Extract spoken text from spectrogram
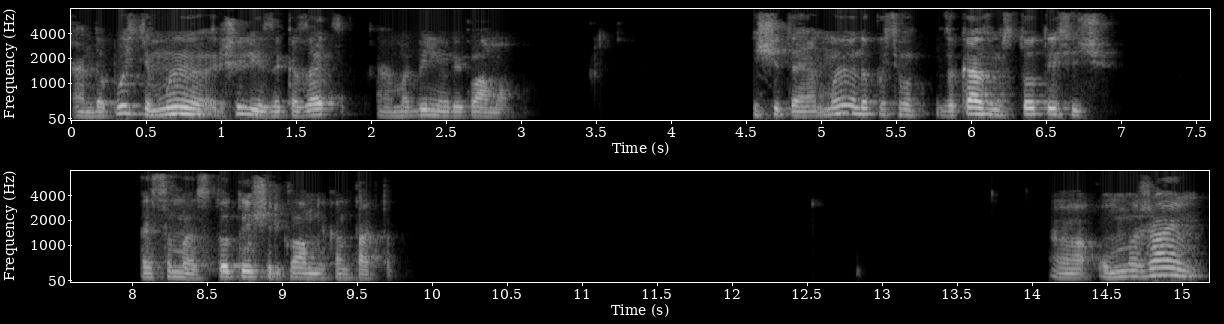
Допустим, мы решили заказать а, мобильную рекламу. И считаем, мы, допустим, заказываем 100 тысяч смс, 100 тысяч рекламных контактов. Умножаем,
